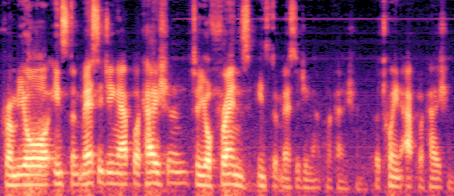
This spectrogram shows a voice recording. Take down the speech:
from your instant messaging application to your friend's instant messaging application, between applications.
